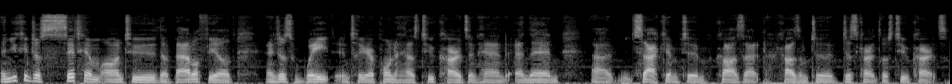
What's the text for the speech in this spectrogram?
and you can just sit him onto the battlefield and just wait until your opponent has two cards in hand, and then uh, sack him to cause that cause him to discard those two cards.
